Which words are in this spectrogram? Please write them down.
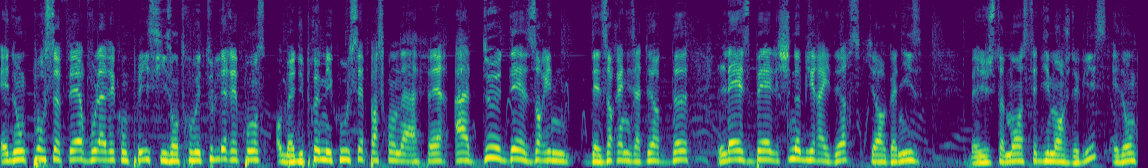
Et donc pour ce faire, vous l'avez compris, s'ils ont trouvé toutes les réponses oh, ben, du premier coup, c'est parce qu'on a affaire à deux des, des organisateurs de l'ESBL Shinobi Riders qui organisent ben, justement ces dimanches de glisse. Et donc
